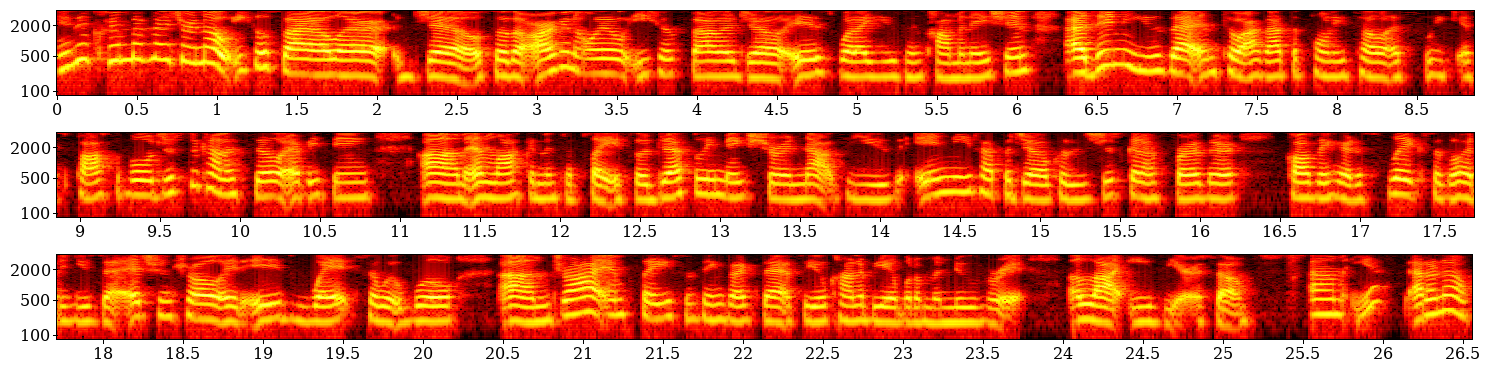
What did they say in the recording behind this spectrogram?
is it cream of nature? No, Eco Styler gel. So the argan oil Eco Styler gel is what I use in combination. I didn't use that until I got the ponytail as sleek as possible just to kind of seal everything um, and lock it into place. So definitely make sure not to use any type of gel because it's just going to further cause the hair to slick. So go ahead and use that edge control. It is wet so it will um, dry in place and things like that. So you'll kind of be able to maneuver it a lot easier. So um, yeah, I don't know.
